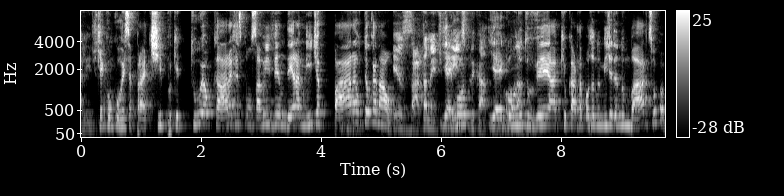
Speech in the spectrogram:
linha de que é tempo. concorrência pra ti, porque tu é o cara responsável em vender a mídia para o teu canal. Exatamente, E aí, bem quando- explicado. E aí, bem quando colocado. tu vê a- que o cara tá botando mídia dentro de um bar, tu diz, opa,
